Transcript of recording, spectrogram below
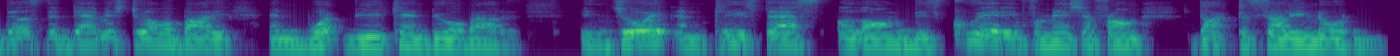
does the damage to our body, and what we can do about it. Enjoy it and please pass along this great information from Dr. Sally Norton.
